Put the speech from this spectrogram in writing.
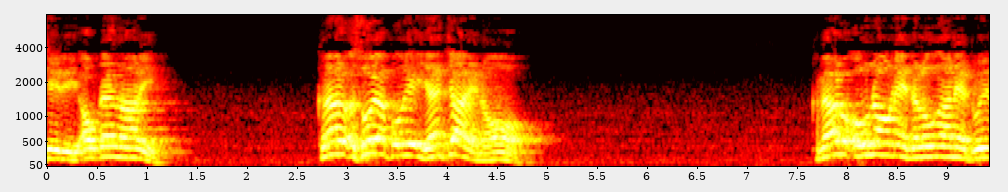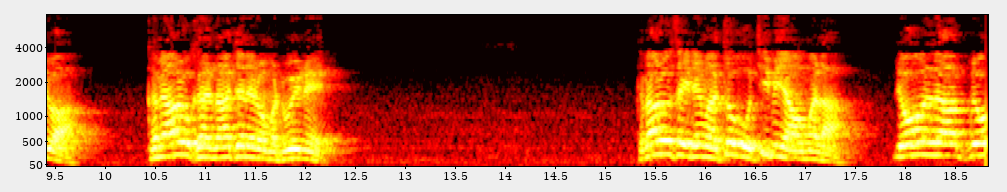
ချေတွေအောက်တန်းသားတွေခဏတော့အစိုးရပုံရိပ်ရမ်းကြတယ်နော်ခမရတို့အုံနောက်နဲ့နှလုံးသားနဲ့တွေးပါခမရတို့ခံစားချက်နဲ့တော့မတွေးနဲ့ ခင်ဗျားတို့စိတ်ထဲမှာကျုပ်ကိုကြည့်မရအောင်မလားပြောလာပြော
